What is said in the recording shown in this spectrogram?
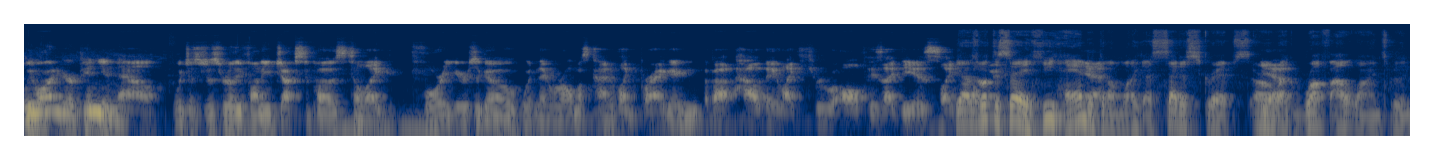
we want your opinion now, which is just really funny, juxtaposed to like four years ago when they were almost kind of like bragging about how they like threw all of his ideas. Like Yeah, I was about to say he handed Yeah. them like a set of scripts or Yeah. like rough outlines for the,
